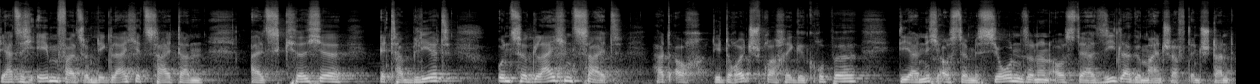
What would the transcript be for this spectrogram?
Die hat sich ebenfalls um die gleiche Zeit dann als Kirche etabliert und zur gleichen Zeit hat auch die deutschsprachige Gruppe, die ja nicht aus der Mission, sondern aus der Siedlergemeinschaft entstand,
